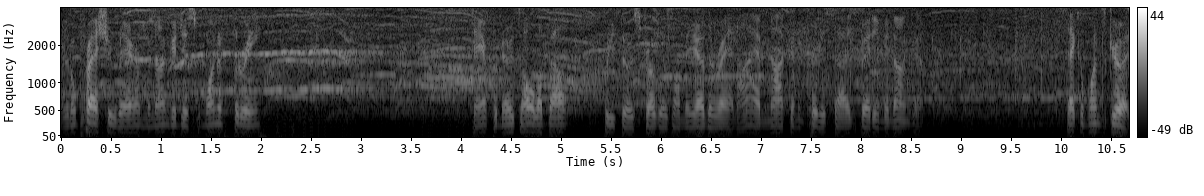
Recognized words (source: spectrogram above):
Little pressure there. Mununga just one of three. Stanford knows all about free throw struggles on the other end. I am not going to criticize Betty Mununga. Second one's good.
